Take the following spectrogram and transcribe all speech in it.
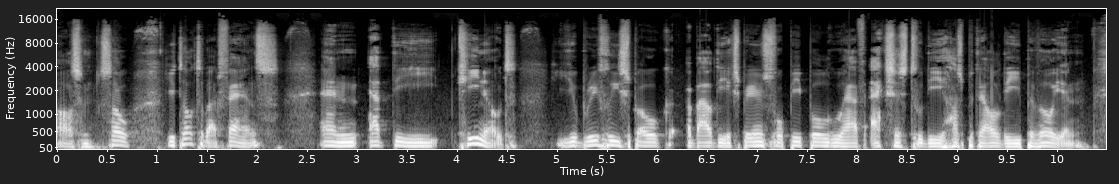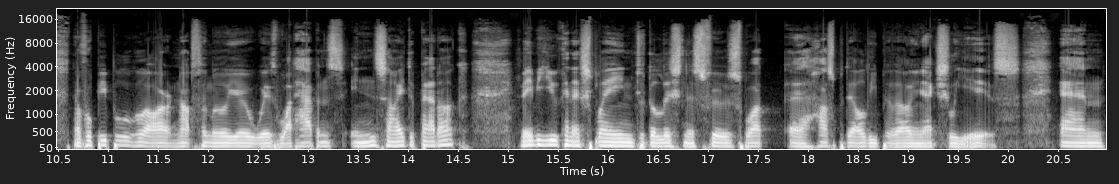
Awesome. So you talked about fans, and at the keynote, you briefly spoke about the experience for people who have access to the hospitality pavilion. Now, for people who are not familiar with what happens inside the paddock, maybe you can explain to the listeners first what a hospitality pavilion actually is and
